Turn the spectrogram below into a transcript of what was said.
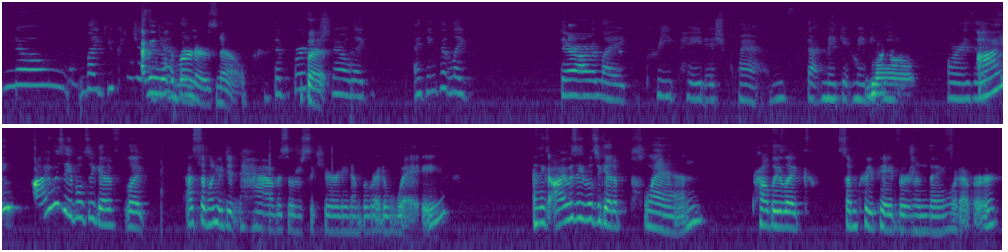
No, like you can just. I mean, well, get, the like, burners, no. the burners, but- no. Like, I think that like there are like prepaid-ish plans that make it maybe, Well, or is it? I I was able to get a like as someone who didn't have a social security number right away. I think I was able to get a plan, probably like some prepaid version thing, whatever.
